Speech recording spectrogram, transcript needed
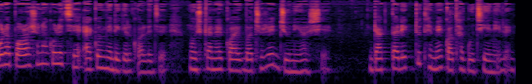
ওরা পড়াশোনা করেছে একই মেডিকেল কলেজে। মুস্কানের কয়েক বছরের জুনিয়র সে। ডাক্তার একটু থেমে কথা গুছিয়ে নিলেন।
